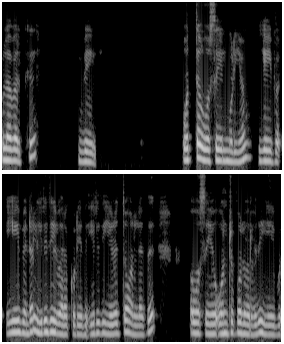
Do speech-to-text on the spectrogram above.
புலவர்க்கு வேல். ஒத்த ஓசையில் முடியும் ஏய்வு. ஏய்வு என்றால் இறுதியில் வரக்கூடியது. இறுதி எழுத்தோ அல்லது ஓசையோ ஒன்று போல் வருவது ஏய்வு.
